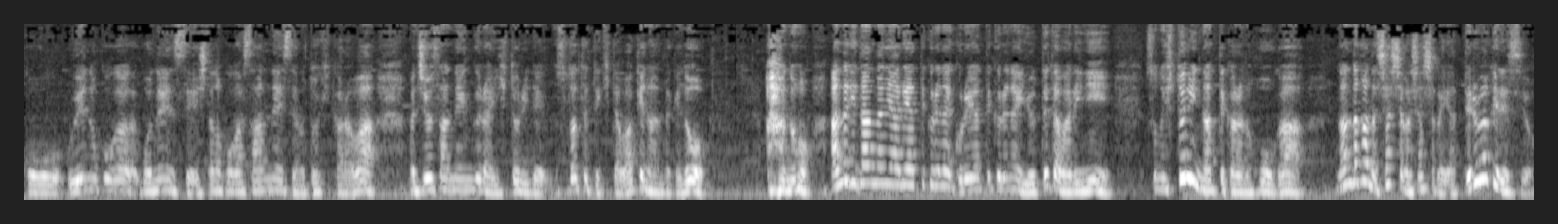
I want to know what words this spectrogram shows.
校上の子が5年生下の子が3年生の時からは、まあ、13年ぐらい1人で育ててきたわけなんだけどあのあんだけ旦那にあれやってくれないこれやってくれない言ってた割にその1人になってからの方がなんだかんだシャッシャがシャッシャがやってるわけですよ。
